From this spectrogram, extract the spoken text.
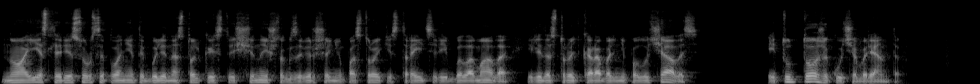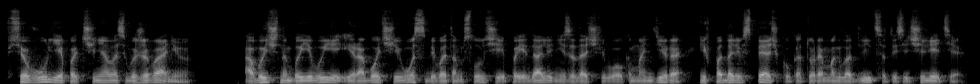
Ну а если ресурсы планеты были настолько истощены, что к завершению постройки строителей было мало или достроить корабль не получалось? И тут тоже куча вариантов. Все в Улье подчинялось выживанию, Обычно боевые и рабочие особи в этом случае поедали незадачливого командира и впадали в спячку, которая могла длиться тысячелетия.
